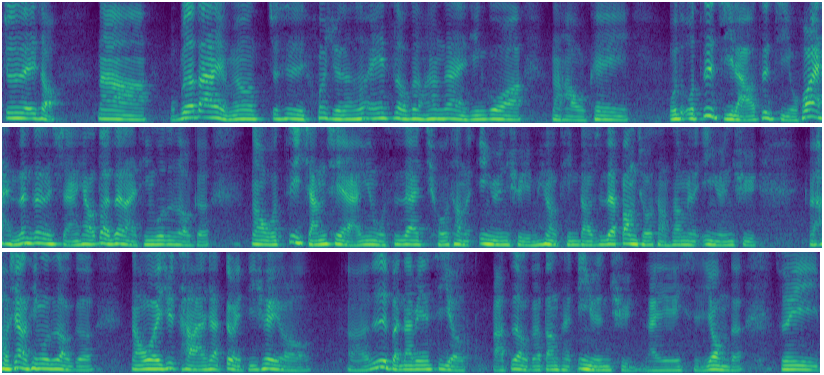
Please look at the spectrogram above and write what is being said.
就是这一首。那我不知道大家有没有，就是会觉得说，哎，这首歌好像在哪里听过啊？那好，我可以，我我自己啦，我自己，我后来很认真的想一下，我到底在哪里听过这首歌？那我自己想起来，因为我是在球场的应援曲里面有听到，就是在棒球场上面的应援曲，好像有听过这首歌。那我也去查了一下，对，的确有，呃，日本那边是有把这首歌当成应援曲来使用的，所以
